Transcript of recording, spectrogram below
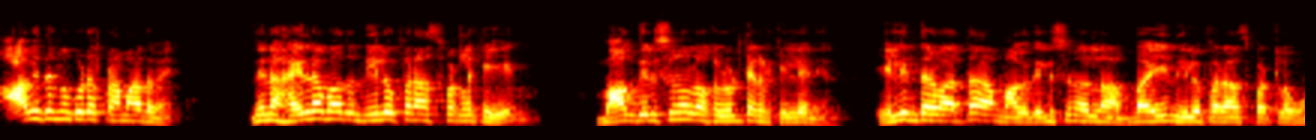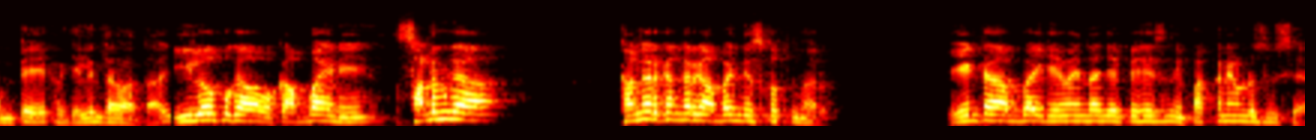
ఆ విధంగా కూడా ప్రమాదమే. నేను హైదరాబాద్ నీలోఫర్ హాస్పిటల్కి మాకు తెలిసిన వాళ్ళు ఒకరు ఉంటే అక్కడికి వెళ్ళాను నేను. వెళ్ళిన తర్వాత మాకు తెలిసిన వాళ్ళ అబ్బాయి నీలోఫర్ హాస్పిటల్లో ఉంటే ఇక్కడికి వెళ్ళిన తర్వాత ఈ లోపుగా ఒక అబ్బాయిని సడన్గా కంగారు కంగారుగా అబ్బాయిని తీసుకొస్తున్నారు. ఏంటా అబ్బాయికి ఏమైందని చెప్పేసి నేను పక్కనే ఉండి చూసా.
